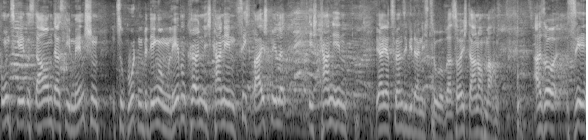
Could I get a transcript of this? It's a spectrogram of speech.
Uns geht es darum, dass die Menschen zu guten Bedingungen leben können. Ich kann Ihnen zig Beispiele. Ich kann Ihnen ja, jetzt hören Sie wieder nicht zu. Was soll ich da noch machen? Also, Sie,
